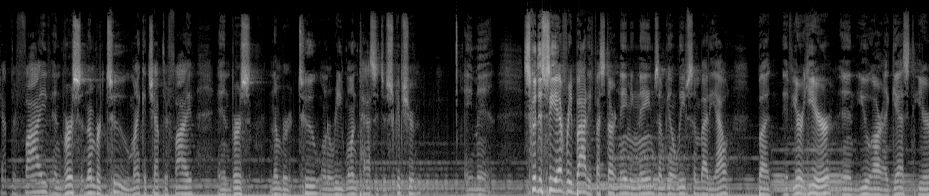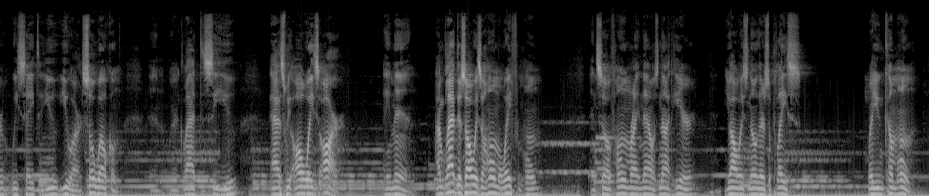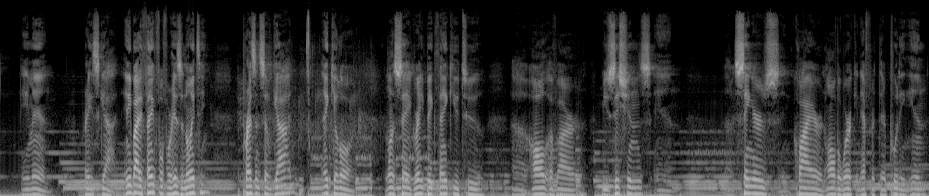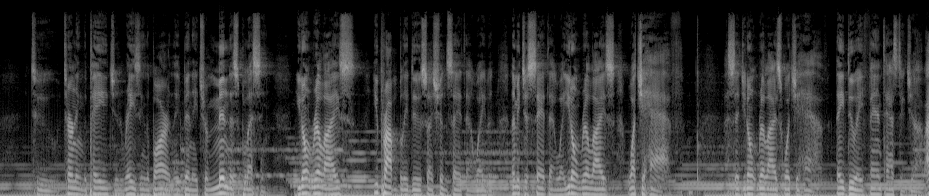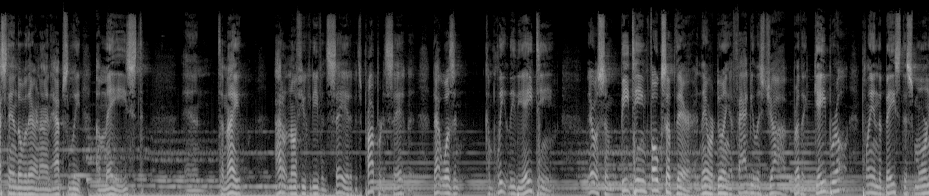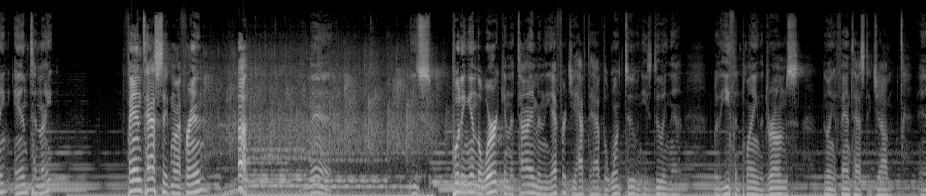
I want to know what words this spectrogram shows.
chapter 5 and verse number 2. Micah chapter 5 and verse number 2. I want to read one passage of scripture. Amen. It's good to see everybody. If I start naming names, I'm going to leave somebody out. But if you're here and you are a guest here, we say to you, you are so welcome. And we're glad to see you as we always are. Amen. I'm glad there's always a home away from home. And so if home right now is not here, you always know there's a place where you can come home. Amen. Praise God. Anybody thankful for his anointing, the presence of God? Thank you, Lord. I want to say a great big thank you to uh, all of our musicians and uh, singers and choir and all the work and effort they're putting in to turning the page and raising the bar, and they've been a tremendous blessing. You don't realize, you probably do, so I shouldn't say it that way, but let me just say it that way. You don't realize what you have. I said, You don't realize what you have. They do a fantastic job. I stand over there and I am absolutely amazed. And tonight, I don't know if you could even say it, if it's proper to say it, but that wasn't completely the A team there was some B team folks up there, and they were doing a fabulous job. Brother Gabriel playing the bass this morning and tonight. Fantastic, my friend. Huh. Man, he's putting in the work and the time and the effort. You have to have the want to, and he's doing that. Brother Ethan playing the drums, doing a fantastic job.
